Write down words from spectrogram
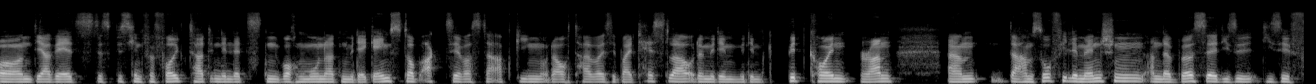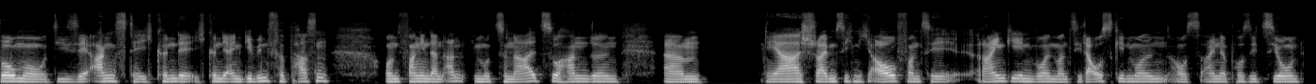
und ja, wer jetzt das bisschen verfolgt hat in den letzten Wochen, Monaten mit der GameStop-Aktie, was da abging, oder auch teilweise bei Tesla oder mit dem, mit dem Bitcoin-Run, ähm, da haben so viele Menschen an der Börse diese, diese FOMO, diese Angst, hey, ich könnte, ich könnte einen Gewinn verpassen und fangen dann an, emotional zu handeln. Ähm, ja, schreiben sich nicht auf, wann sie reingehen wollen, wann sie rausgehen wollen aus einer Position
